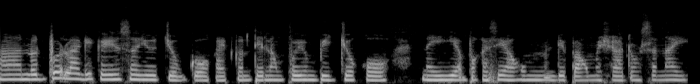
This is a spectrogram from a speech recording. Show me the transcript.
Ah, nood po lagi kayo sa YouTube ko. Kahit konti lang po yung video ko. Nahihiya pa kasi ako, hindi pa ako masyadong sanay.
